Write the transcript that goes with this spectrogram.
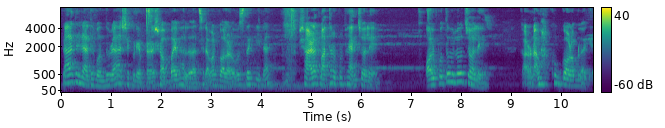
রাধে রাধে বন্ধুরা, আশা করি আপনারা সবাই ভালো আছেন। আমার গলার অবস্থা কী না? সারা মাথার উপর ফ্যান চলে। অল্প তো হলেও চলে, কারণ আমার খুব গরম লাগে।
